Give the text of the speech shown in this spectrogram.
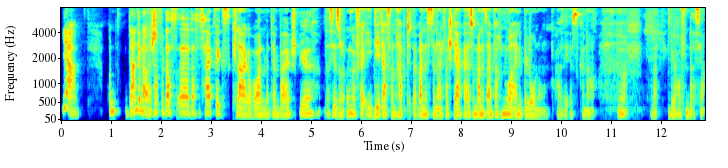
Ja. Und dann. Genau, ich hoffe, dass äh, das ist halbwegs klar geworden mit dem Beispiel, dass ihr so eine ungefähr Idee davon habt, äh, wann es denn ein Verstärker ist und wann es einfach nur eine Belohnung quasi ist. Genau. Ja. Oder wir hoffen das, ja.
